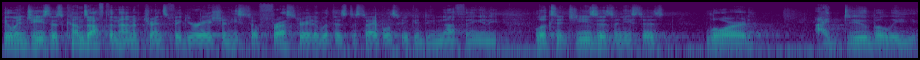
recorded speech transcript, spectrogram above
who, when Jesus comes off the Mount of Transfiguration, he's so frustrated with his disciples who could do nothing. And he looks at Jesus and he says, Lord, I do believe.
